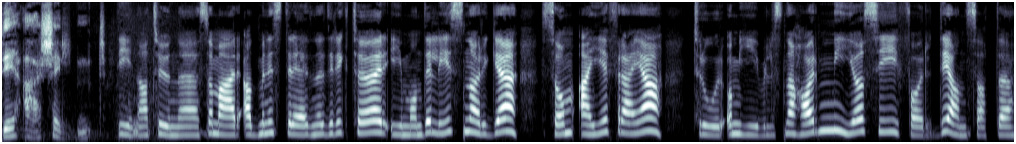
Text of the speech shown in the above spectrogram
det er sjeldent. Dina Tune, som er administrerende direktør i Mondelez Norge, som eier Freia, tror omgivelsene har mye å si for de ansatte.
